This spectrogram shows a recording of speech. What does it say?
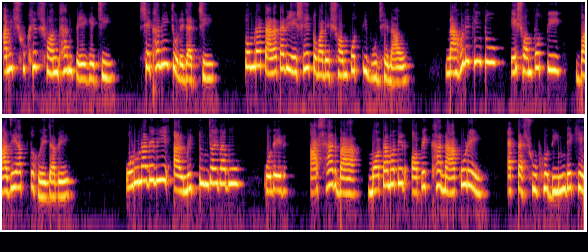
আমি সুখের সন্ধান পেয়ে গেছি। সেখানেই চলে যাচ্ছি। তোমরা তাড়াতাড়ি এসে তোমাদের সম্পত্তি বুঝে নাও। না হলে কিন্তু এ সম্পত্তি বাজেয়াপ্ত হয়ে যাবে। অরুণা দেবী আর মৃত্যুঞ্জয়বাবু ওদের আশার বা মতামতের অপেক্ষা না করেই একটা শুভ দিন দেখে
